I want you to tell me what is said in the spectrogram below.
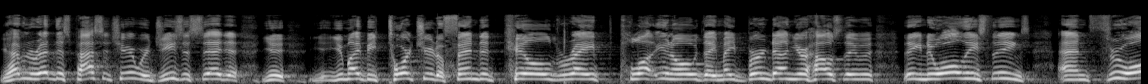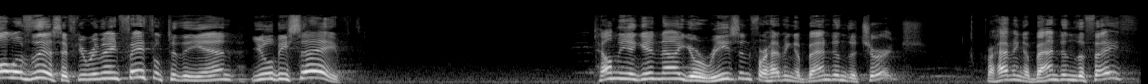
You haven't read this passage here where Jesus said you, you might be tortured, offended, killed, raped, you know, they may burn down your house, they, they can do all these things. And through all of this, if you remain faithful to the end, you'll be saved. Tell me again now your reason for having abandoned the church, for having abandoned the faith.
